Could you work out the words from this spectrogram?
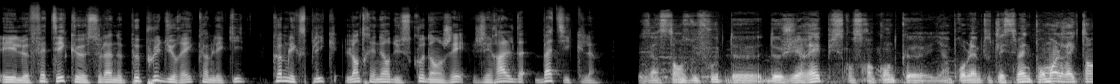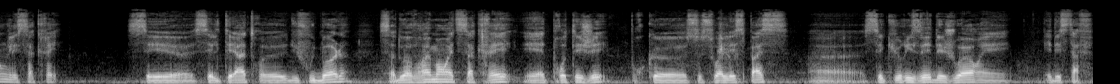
Et le fait est que cela ne peut plus durer, comme l'explique l'entraîneur du SCO d'Angers, Gérald Baticle. Les instances du foot de, gérer, puisqu'on se rend compte qu'il y a un problème toutes les semaines. Pour moi, le rectangle est sacré. C'est le théâtre du football. Ça doit vraiment être sacré et être protégé pour que ce soit l'espace euh, sécurisé des joueurs et, et des staffs.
